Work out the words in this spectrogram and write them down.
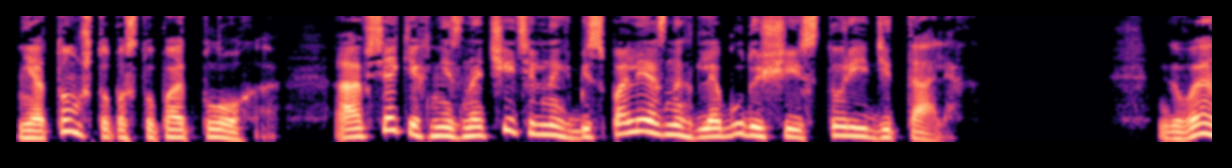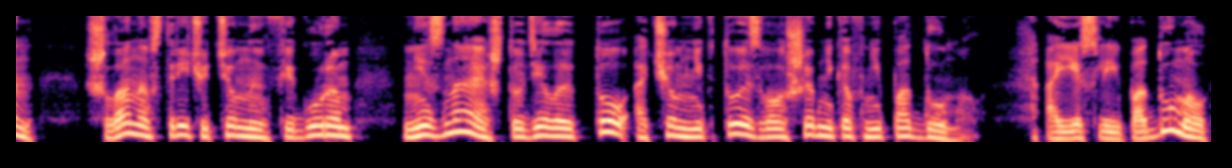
не о том, что поступают плохо, а о всяких незначительных, бесполезных для будущей истории деталях. Гвен шла навстречу темным фигурам, не зная, что делает то, о чем никто из волшебников не подумал, а если и подумал,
